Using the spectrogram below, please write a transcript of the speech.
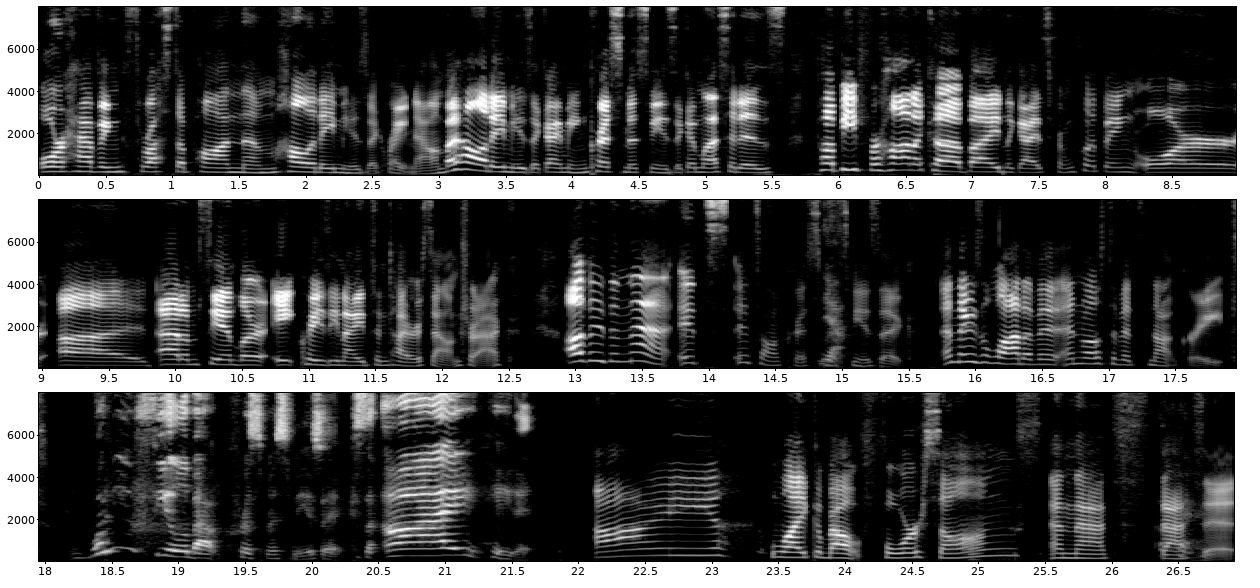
or having thrust upon them holiday music right now. And by holiday music, I mean Christmas music, unless it is Puppy for Hanukkah by the guys from Clipping or uh, Adam Sandler Eight Crazy Nights entire soundtrack. Other than that, it's it's all Christmas Yeah. music. And there's a lot of it, and most of it's not great. What do you feel about Christmas music? Because I hate it. I like about four songs, and that's that's Okay. it.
